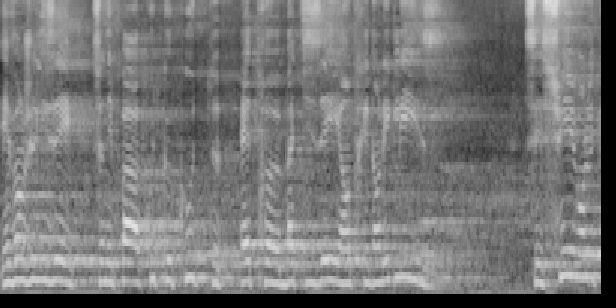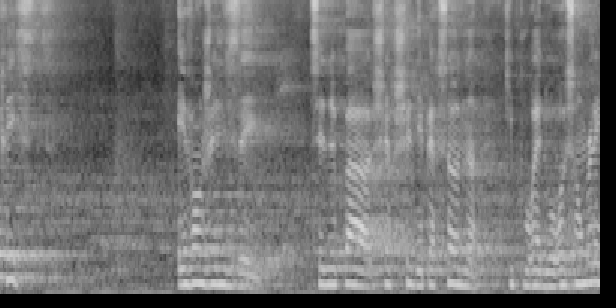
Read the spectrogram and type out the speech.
Évangéliser, ce n'est pas coûte que coûte être baptisé et entrer dans l'Église, c'est suivre le Christ. Évangéliser, c'est ne pas chercher des personnes qui pourraient nous ressembler,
